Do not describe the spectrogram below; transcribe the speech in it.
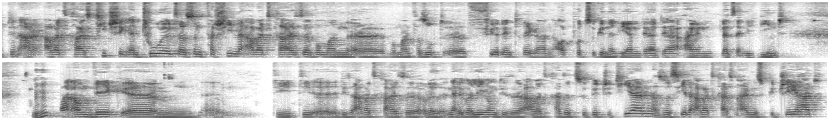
gibt den Arbeitskreis Teaching and Tools. Das sind verschiedene Arbeitskreise, wo man, äh, wo man versucht, äh, für den Träger einen Output zu generieren, der, der allen letztendlich dient. Mhm. War auf dem Weg, ähm, ähm, die, die, äh, diese Arbeitskreise oder in der Überlegung, diese Arbeitskreise zu budgetieren, also dass jeder Arbeitskreis ein eigenes Budget hat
